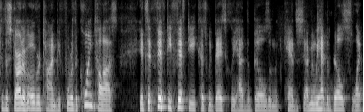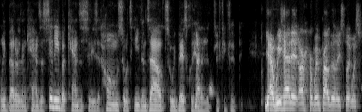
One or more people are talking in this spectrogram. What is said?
to the start of overtime before the coin toss, it's at 50-50 because we basically had the Bills and the Kansas City. I mean, we had the Bills slightly better than Kansas City, but Kansas City's at home, so it evens out. So we basically yeah. had it at 50-50. Yeah, we had it. Our win probability split was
